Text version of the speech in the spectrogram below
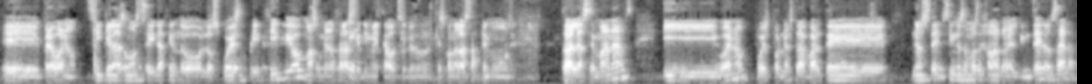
eh, pero bueno, sí que las vamos a seguir haciendo los jueves en principio, más o menos a las siete y media, ocho, que es cuando las hacemos todas las semanas. Y bueno, pues por nuestra parte no sé si nos hemos dejado algo en el tintero, Sara.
